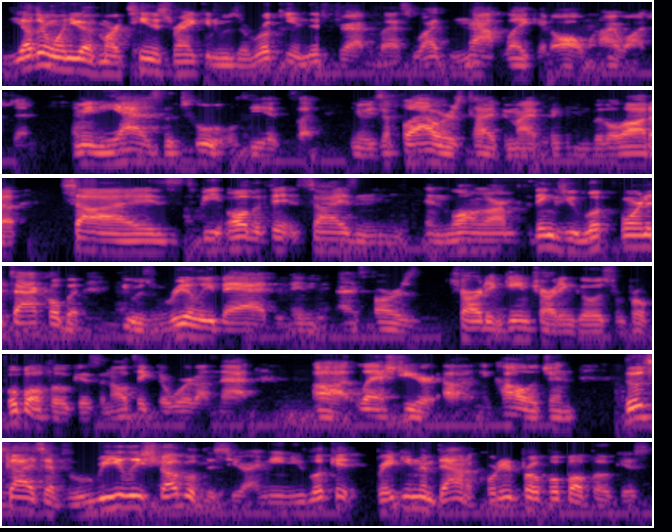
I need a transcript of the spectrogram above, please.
The other one you have Martinas Rankin, who's a rookie in this draft class, who I did not like at all when I watched him. I mean, he has the tools. He like, you know, he's a Flowers type in my opinion, with a lot of size, to be all the fit size and, and long arm things you look for in a tackle. But he was really bad in as far as charting, game charting goes from Pro Football Focus, and I'll take their word on that. Uh, last year uh, in college, and those guys have really struggled this year. I mean, you look at breaking them down according to Pro Football Focus.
